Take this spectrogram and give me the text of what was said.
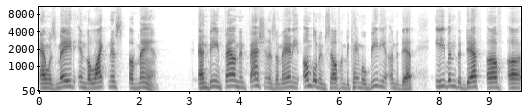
and was made in the likeness of man. And being found in fashion as a man, he humbled himself and became obedient unto death, even the death of, uh,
